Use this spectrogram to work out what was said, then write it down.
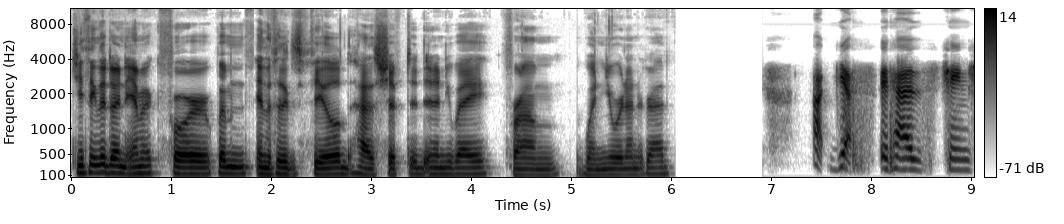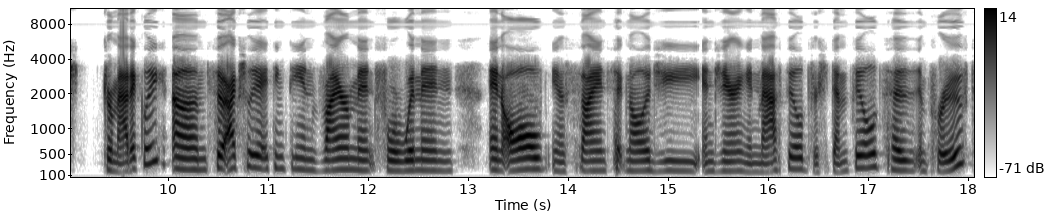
Do you think the dynamic for women in the physics field has shifted in any way from when you were an undergrad? Uh, yes, it has changed dramatically. Um, so actually, I think the environment for women in all you know science, technology, engineering, and math fields or STEM fields has improved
